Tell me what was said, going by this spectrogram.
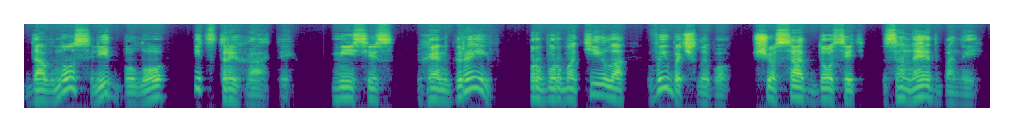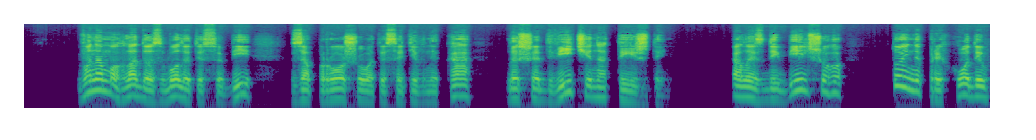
давно слід було підстригати. Місіс Генгрейв пробурмотіла вибачливо, що сад досить занедбаний. Вона могла дозволити собі запрошувати садівника лише двічі на тиждень, але здебільшого той не приходив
